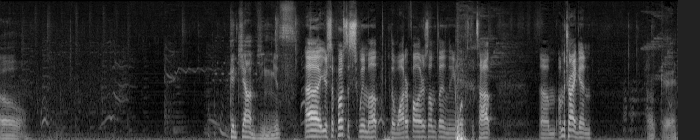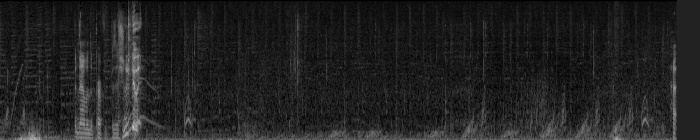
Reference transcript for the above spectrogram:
Oh. Good job, genius. Uh, you're supposed to swim up the waterfall or something, and then you warp to the top. Um, I'm gonna try again, Okay. but now I'm in the perfect position to do it. Ha-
